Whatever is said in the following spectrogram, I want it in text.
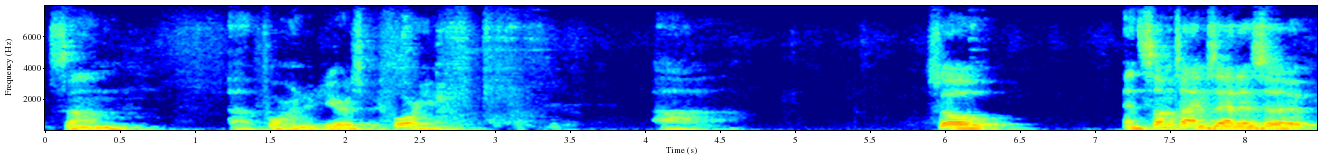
some uh, 400 years before him. Uh, so, and sometimes that is a,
